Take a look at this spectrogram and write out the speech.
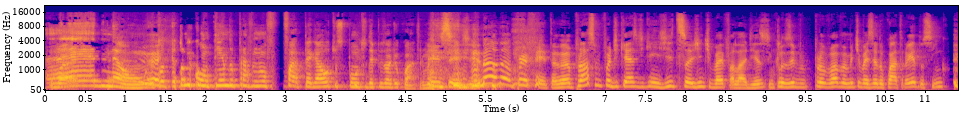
É, não. Eu tô, eu tô me contendo pra não pegar outros pontos do episódio 4. Mas... Entendi. Não, não, perfeito. No próximo podcast de Genjitsu a gente vai falar disso. Inclusive, provavelmente vai ser do 4 e do 5. Uh,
